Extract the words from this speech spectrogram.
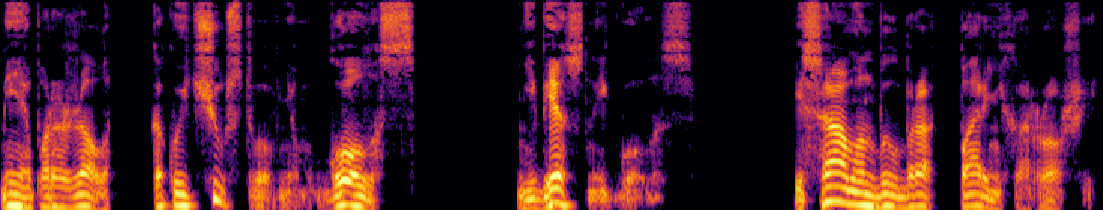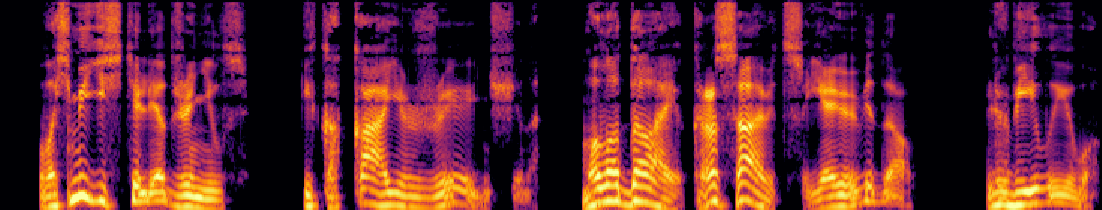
Меня поражало, какое чувство в нем, голос, небесный голос. И сам он был, брат, парень хороший. Восьмидесяти лет женился. И какая женщина! Молодая, красавица, я ее видал любила его.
